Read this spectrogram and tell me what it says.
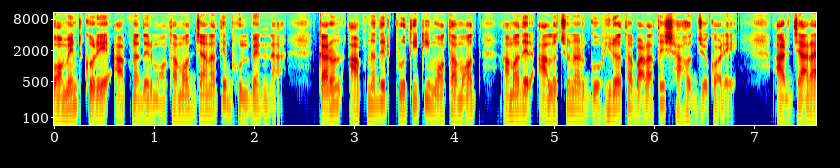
কমেন্ট করে আপনাদের মতামত জানাতে ভুলবেন না, কারণ আপনাদের প্রতিটি মতামত আমাদের আলোচনার গভীরতা বাড়াতে সাহায্য করে। আর যারা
